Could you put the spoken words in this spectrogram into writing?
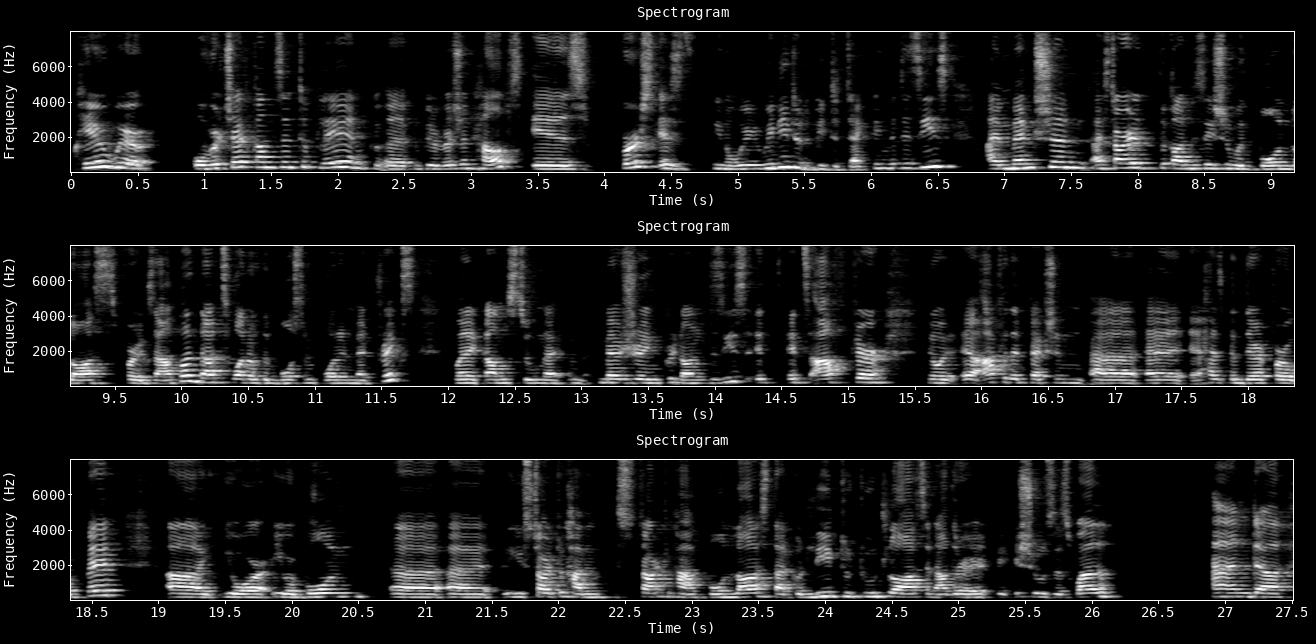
Here, where Overjet comes into play and uh, computer vision helps is First is, you know, we, we need to be detecting the disease. I mentioned, I started the conversation with bone loss, for example, and that's one of the most important metrics when it comes to me- measuring periodontal disease. It, it's after, you know, after the infection uh, uh, has been there for a bit, uh, your your bone, uh, uh, you start to have start to have bone loss that could lead to tooth loss and other issues as well. And uh,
